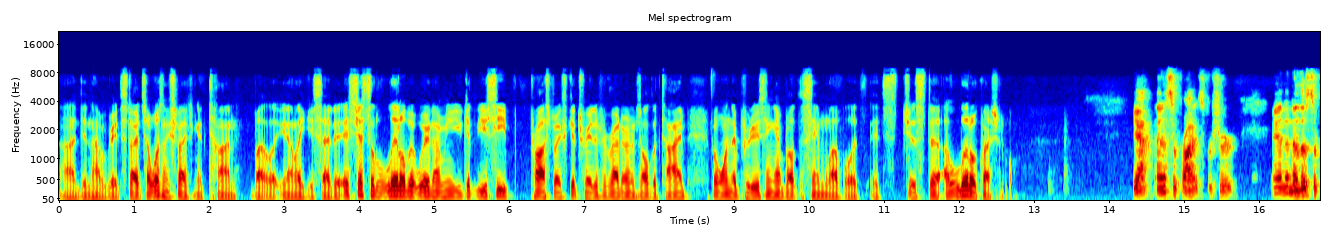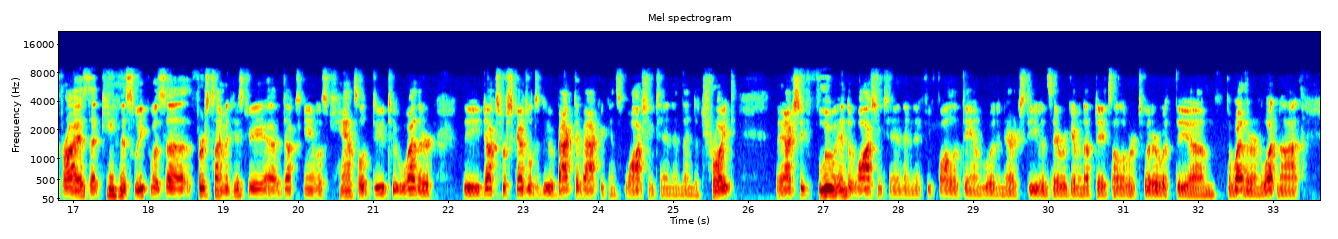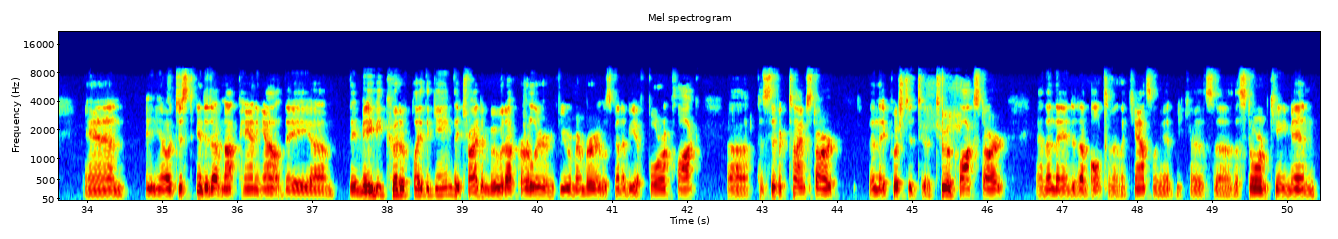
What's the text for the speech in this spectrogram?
Uh, didn't have a great start, so I wasn't expecting a ton. But you know, like you said, it's just a little bit weird. I mean, you get you see prospects get traded for veterans all the time, but when they're producing at about the same level, it's it's just a, a little questionable. Yeah, and a surprise for sure. And another surprise that came this week was uh, the first time in history a Ducks game was canceled due to weather. The Ducks were scheduled to do back to back against Washington and then Detroit. they actually flew into Washington, and if you follow Dan Wood and Eric Stephens, they were giving updates all over Twitter with the um, the weather and whatnot. And you know, it just ended up not panning out. They um, they maybe could have played the game. They tried to move it up earlier. If you remember, it was going to be a four o'clock uh, Pacific time start. Then they pushed it to a two o'clock start, and then they ended up ultimately canceling it because uh, the storm came in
